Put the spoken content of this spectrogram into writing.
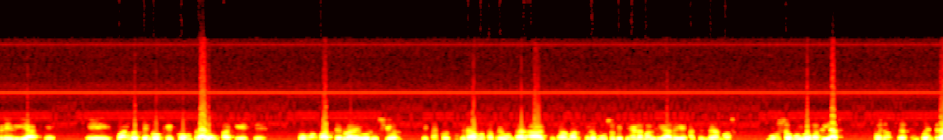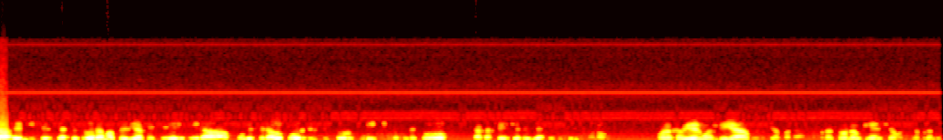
previaje, eh, cuándo tengo que comprar un paquete, cómo va a ser la devolución. Estas cosas se las vamos a preguntar al señor Marcelo Muso, que tiene la amabilidad de atendernos. Muso, muy buenos días. Bueno, ya se encuentra en vigencia este programa previaje que era muy esperado por el sector turístico, sobre todo las agencias de viajes y turismo, ¿no? Bueno, Javier, buen día, buen día para, para toda la audiencia, buen día para los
